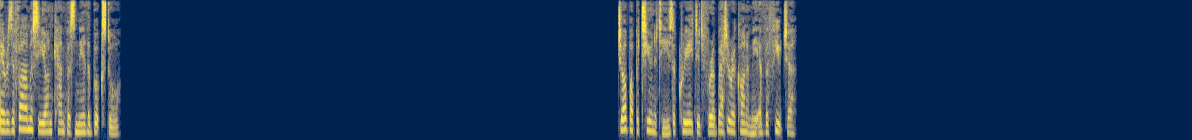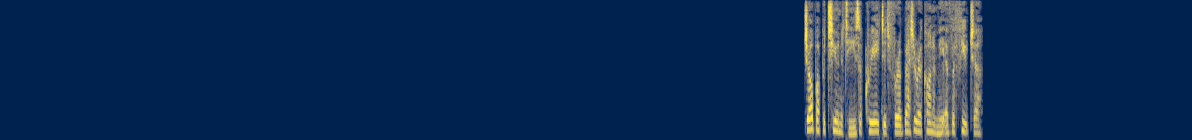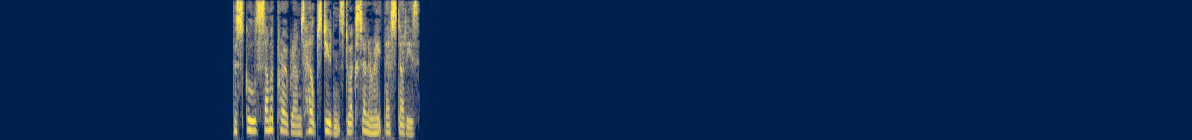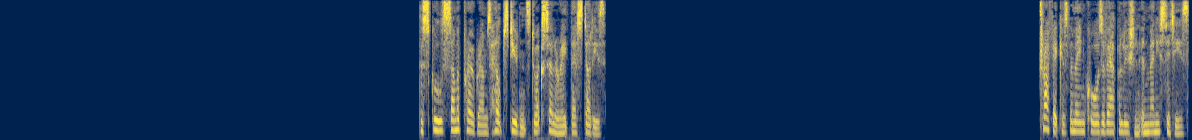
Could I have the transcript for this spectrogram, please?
There is a pharmacy on campus near the bookstore. Job opportunities are created for a better economy of the future. Job opportunities are created for a better economy of the future. The school's summer programs help students to accelerate their studies. The school's summer programs help students to accelerate their studies. Traffic is the main cause of air pollution in many cities.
